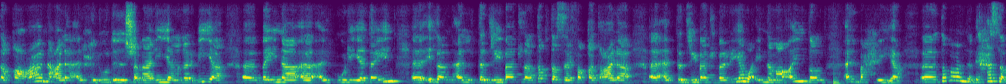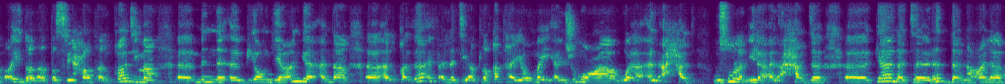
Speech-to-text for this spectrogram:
تقعان على الحدود الشمالية الغربية بين الكوريتين. اذا التدريبات لا تقتصر فقط على آه، التدريبات البرية وإنما أيضا البحرية. آه، طبعا بحسب أيضا التصريحات القادمة آه، من بيونغ يانغ ان القذائف التي أطلقتها يومي الجمعة والأحد وصولا إلى الأحد كانت ردا على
